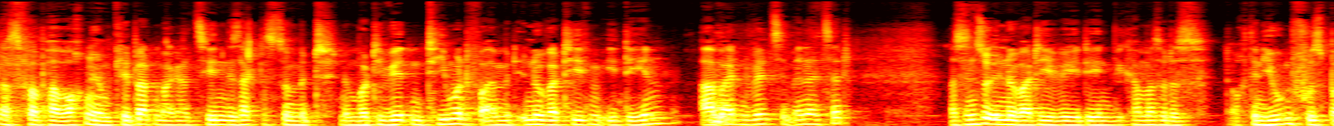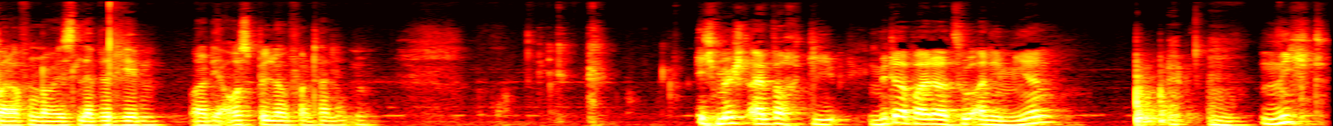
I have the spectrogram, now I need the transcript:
Du hast vor ein paar Wochen im Klippert-Magazin gesagt, dass du mit einem motivierten Team und vor allem mit innovativen Ideen arbeiten willst im NLZ. Was sind so innovative Ideen? Wie kann man so das, auch den Jugendfußball auf ein neues Level heben oder die Ausbildung von Talenten? Ich möchte einfach die Mitarbeiter dazu animieren, nicht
